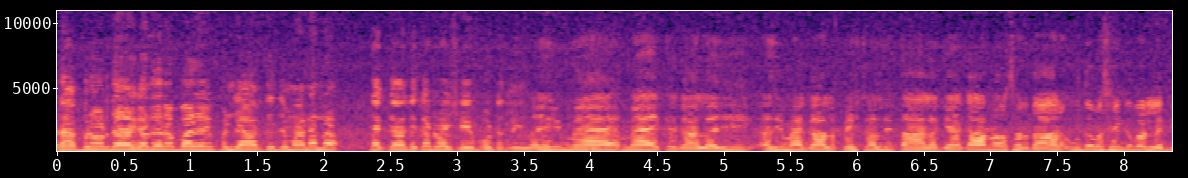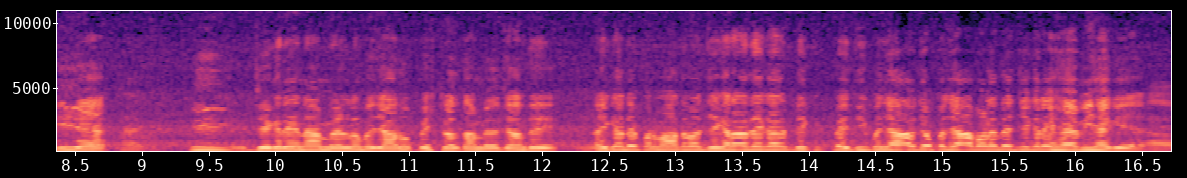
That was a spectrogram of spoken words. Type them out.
ਰੱਬ ਨੂੰ ਅਰਦਾਸ ਕਰਦੇ ਰੱਬਾ ਜੇ ਪੰਜਾਬ 'ਚ ਜਮਾਨਾ ਨਾ ਤੇ ਕੱਦ ਘਟਵਾ 6 ਫੁੱਟ ਦੀ ਨਹੀਂ ਮੈਂ ਮੈਂ ਇੱਕ ਗੱਲ ਹੈ ਜੀ ਅਸੀਂ ਮੈਂ ਗੱਲ ਪਿਸਟਲ ਦੀ ਤਾਂ ਲੱਗਿਆ ਕਾਰਨ ਉਹ ਸਰਦਾਰ ਊਧਮ ਸਿੰਘ ਪਰ ਲੱਗੀ ਹੈ ਕਿ ਜਿਗਰੇ ਨਾ ਮਿਲਣ ਬਾਜ਼ਾਰੋਂ ਪਿਸਟਲ ਤਾਂ ਮਿਲ ਜਾਂਦੇ। ਅਸੀਂ ਕਹਿੰਦੇ ਪ੍ਰਮਾਤਮਾ ਜਿਗਰਾ ਦੇਗਾ ਦੇ ਕੇ ਭੇਜੀ ਪੰਜਾਬ 'ਚੋਂ ਪੰਜਾਬ ਵਾਲਿਆਂ ਦੇ ਜਿਗਰੇ ਹੈ ਵੀ ਹੈਗੇ ਆ।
